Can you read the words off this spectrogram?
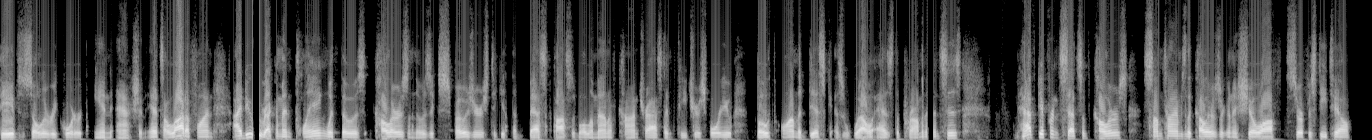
Dave's solar recorder in action. It's a lot of fun. I do recommend playing with those colors and those exposures to get the best possible amount of contrast and features for you, both on the disc as well as the prominences have different sets of colors. Sometimes the colors are going to show off surface detail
